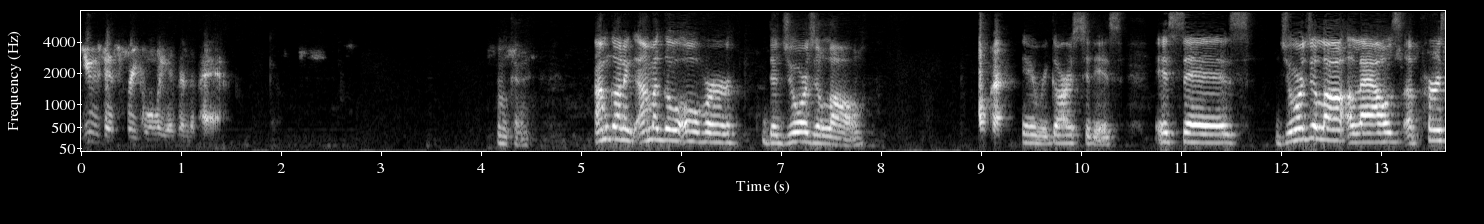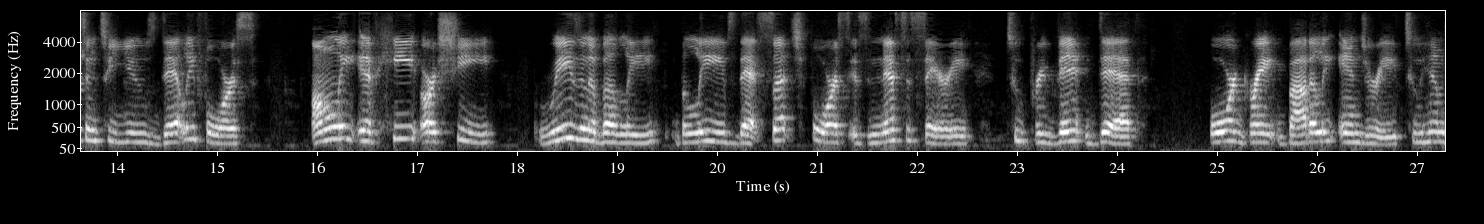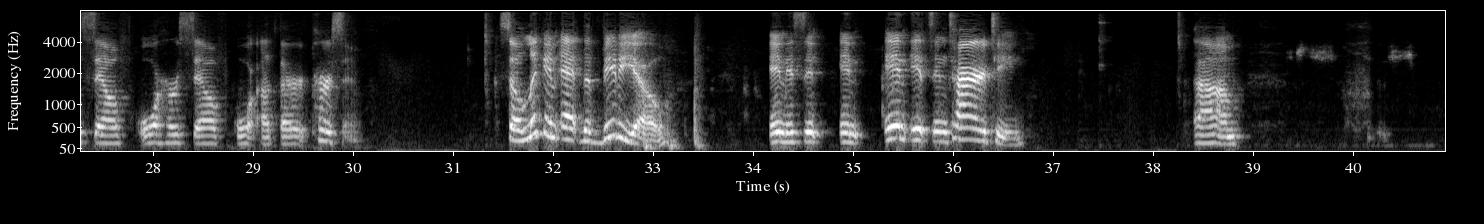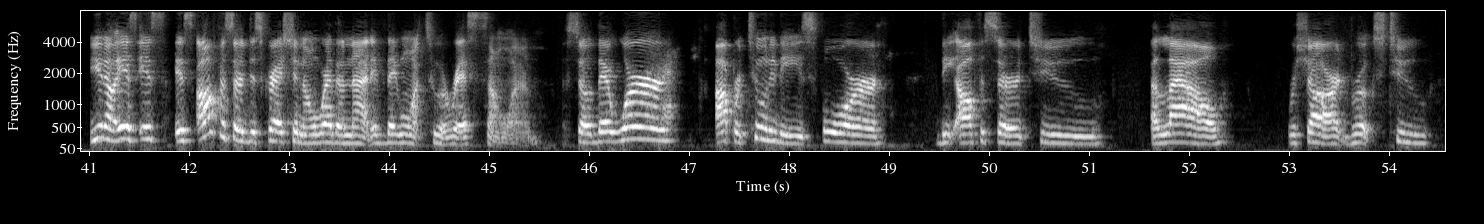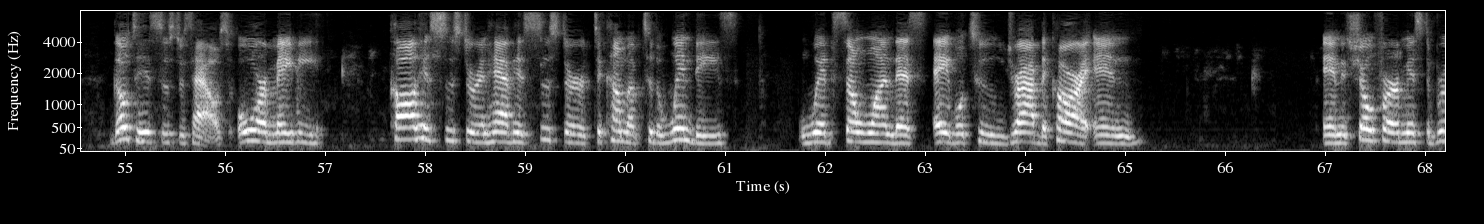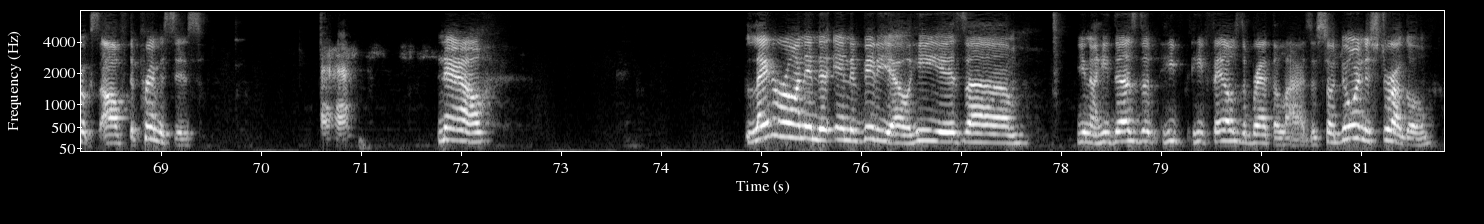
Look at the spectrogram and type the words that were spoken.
used as frequently as in the past. Okay. I'm gonna I'm gonna go over the Georgia law Okay. in regards to this. It says Georgia law allows a person to use deadly force only if he or she reasonably believes that such force is necessary to prevent death or great bodily injury to himself or herself or a third person. So looking at the video in its in in, its entirety, um, you know, it's it's it's officer discretion on whether or not if they want to arrest someone. So there were opportunities for the officer to allow Rayshard Brooks to go to his sister's house or maybe call his sister and have his sister to come up to the Wendy's with someone that's able to drive the car and and chauffeur Mr. Brooks off the premises. Uh-huh. Now, later on in the in the video, he is um, you know, he does the he he fails the breathalyzer. So during the struggle,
